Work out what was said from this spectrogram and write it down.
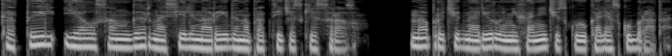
Котель и Алсандер насели на Рейдена практически сразу, напрочь игнорируя механическую коляску брата.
